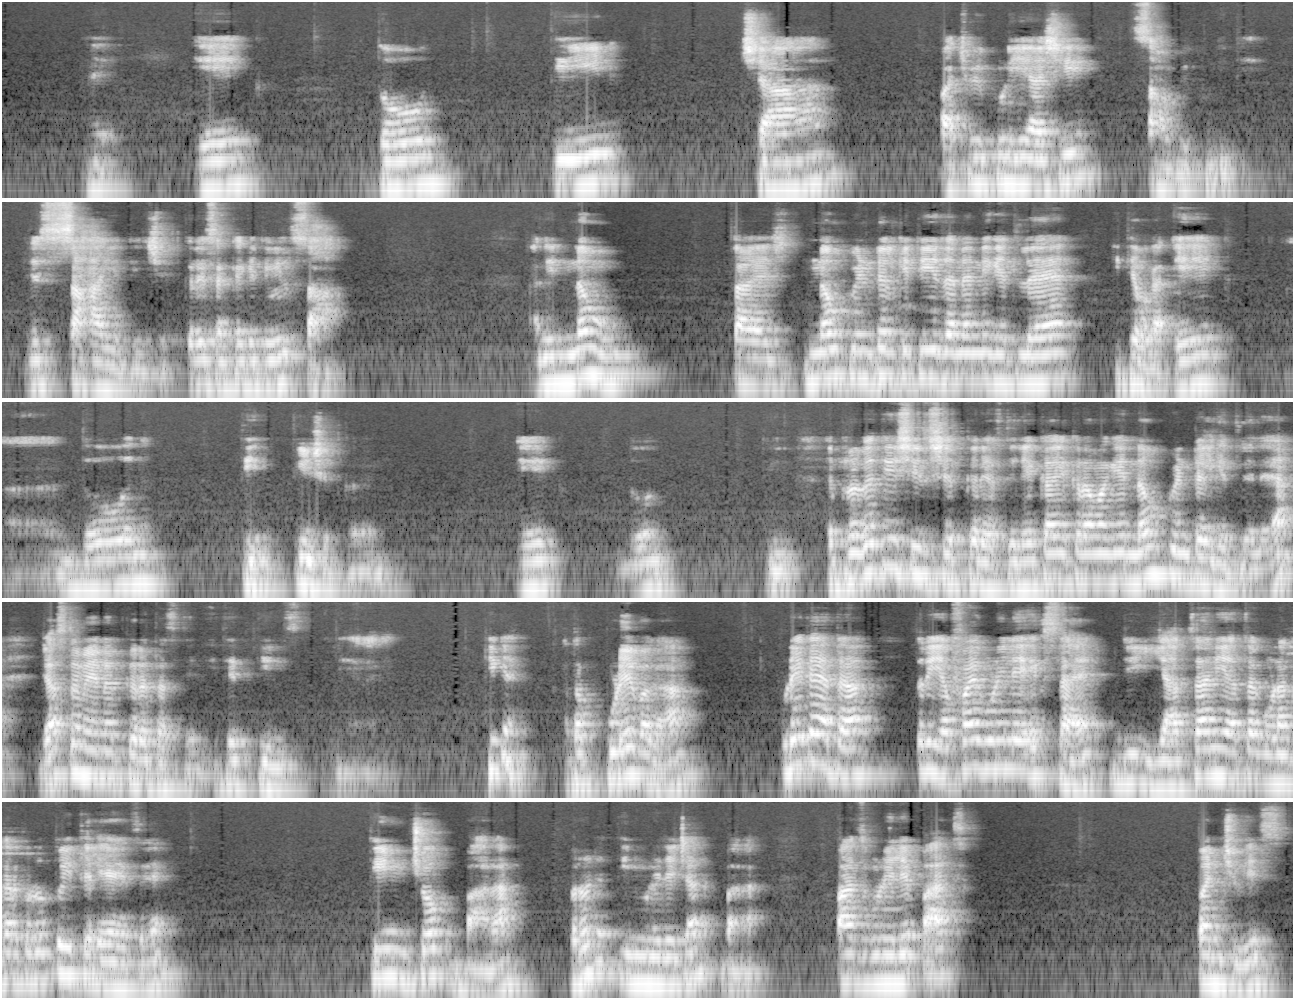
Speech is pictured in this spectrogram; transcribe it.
एक दोन तीन चार पाचवी खुणी अशी? सहावी खुणी म्हणजे सहा येतील शेतकरी. संख्या किती होईल? सहा. आणि नऊ नऊ क्विंटल किती जणांनी घेतलंय इथे बघा. एक दोन तीन तीन शेतकऱ्यांनी. एक दोन तीन. हे प्रगतीशील शेतकरी असतील एका एकरामागे नऊ क्विंटल घेतलेले हा जास्त मेहनत करत असतील इथे तीन ठीक आहे? आता पुढे बघा. पुढे काय आता? तर एफ आय गुणिले एक्स आहे म्हणजे याचा आणि याचा गुणाकार करून तो इथे लिहायचा आहे. तीन चोक बारा बरोबर आहे? तीन गुणिले चार बारा. पाच गुणिले पाच पंचवीस.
